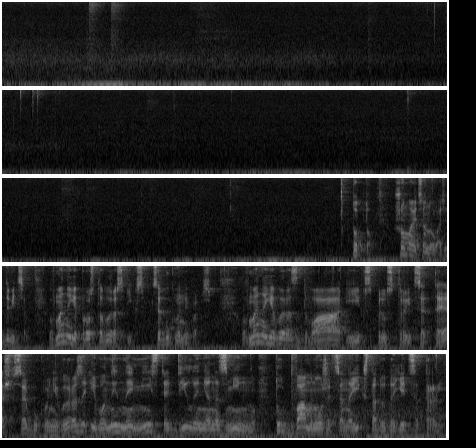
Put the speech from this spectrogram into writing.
Тобто, що мається на увазі? Дивіться, в мене є просто вираз x, це буквений вираз. В мене є вираз 2х плюс 3. Це теж все буквені вирази, і вони не містять ділення на змінну. Тут 2 множиться на х та додається 3.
